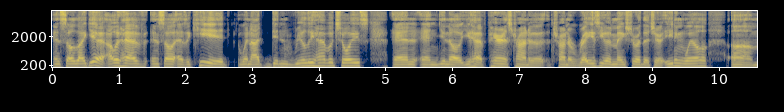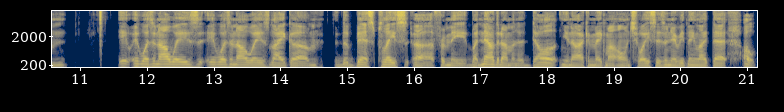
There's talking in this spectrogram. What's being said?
And so like, yeah, I would have, and so as a kid, when I didn't really have a choice and, and, you know, you have parents trying to, trying to raise you and make sure that you're eating well. Um, it, it wasn't always, it wasn't always like, um, the best place, uh, for me. But now that I'm an adult, you know, I can make my own choices and everything like that. Oh,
